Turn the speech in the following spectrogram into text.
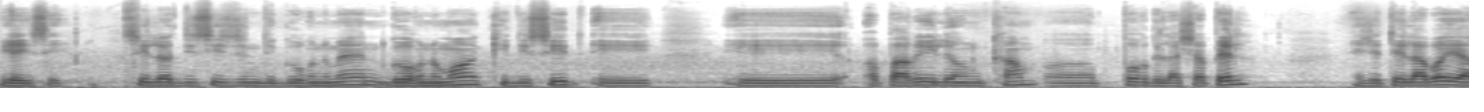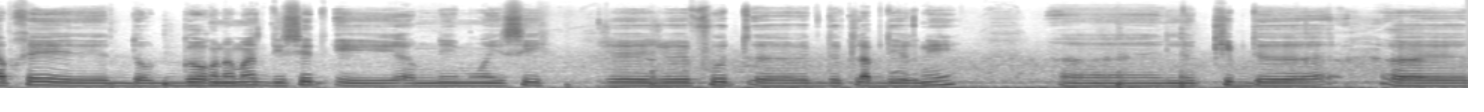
viens ici. C'est la décision du gouvernement, qui décide et, à Paris, il y a un camp euh, port de la Chapelle. J'étais là-bas et après, le gouvernement décide et amener moi ici. J'ai joué foot avec le club d'Irni. Euh, L'équipe de euh,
